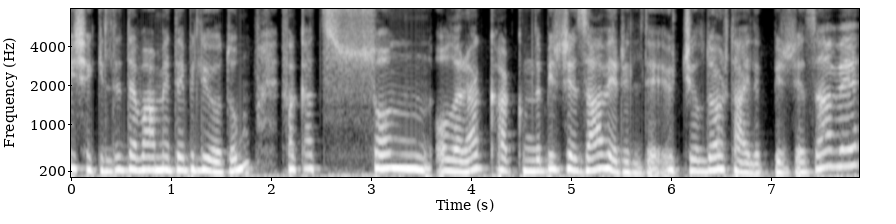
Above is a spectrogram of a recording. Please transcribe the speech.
bir şekilde devam edebiliyordum. Fakat son olarak hakkımda bir ceza verildi. 3 yıl 4 aylık bir ceza ve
